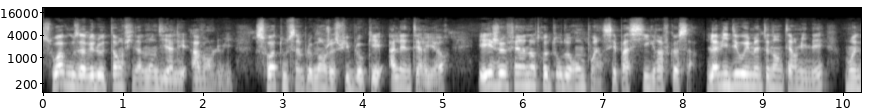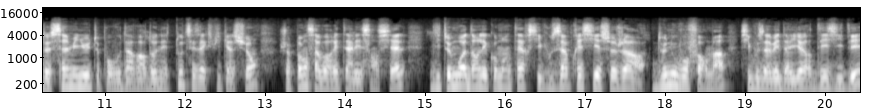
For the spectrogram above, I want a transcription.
Soit vous avez le temps finalement d'y aller avant lui, soit tout simplement je suis bloqué à l'intérieur et je fais un autre tour de rond-point, c'est pas si grave que ça. La vidéo est maintenant terminée, moins de 5 minutes pour vous d'avoir donné toutes ces explications, je pense avoir été à l'essentiel. Dites-moi dans les commentaires si vous appréciez ce genre de nouveaux formats, si vous avez d'ailleurs des idées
